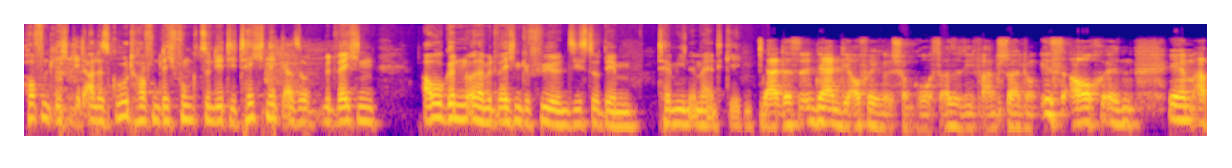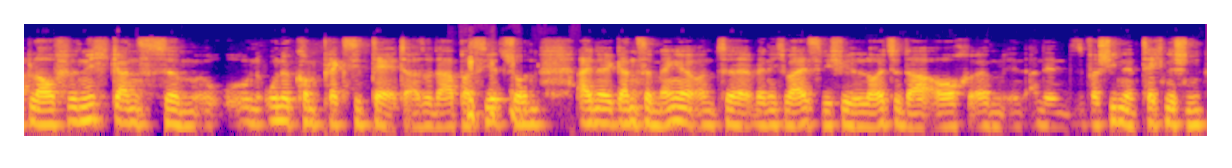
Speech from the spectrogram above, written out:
Hoffentlich geht alles gut, hoffentlich funktioniert die Technik. Also mit welchen Augen oder mit welchen Gefühlen siehst du dem Termin immer entgegen? Ja, das, ja, die Aufregung ist schon groß. Also die Veranstaltung ist auch in ihrem Ablauf nicht ganz ähm, ohne Komplexität. Also da passiert schon eine ganze Menge. Und äh, wenn ich weiß, wie viele Leute da auch ähm, in, an den verschiedenen technischen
